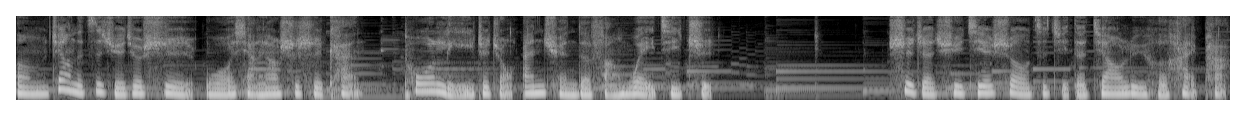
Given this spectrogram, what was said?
嗯，这样的自觉就是我想要试试看脱离这种安全的防卫机制，试着去接受自己的焦虑和害怕。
